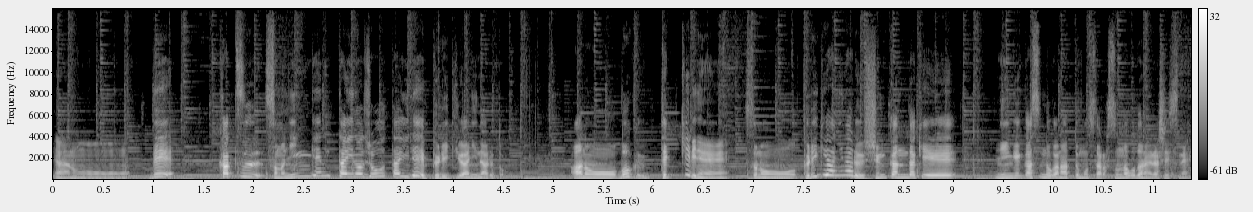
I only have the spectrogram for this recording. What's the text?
あのー、でかつその人間体の状態でプリキュアになるとあのー、僕てっきりねそのプリキュアになる瞬間だけ人間化するのかなって思ってたらそんなことないらしいですね。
